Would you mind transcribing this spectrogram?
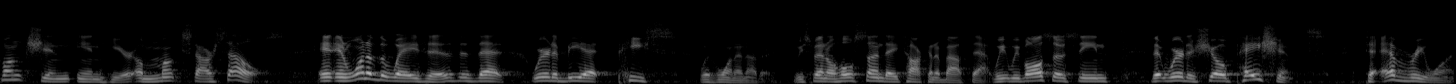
function in here amongst ourselves. And, and one of the ways is, is that we're to be at peace with one another. We spent a whole Sunday talking about that. We, we've also seen that we're to show patience to everyone.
